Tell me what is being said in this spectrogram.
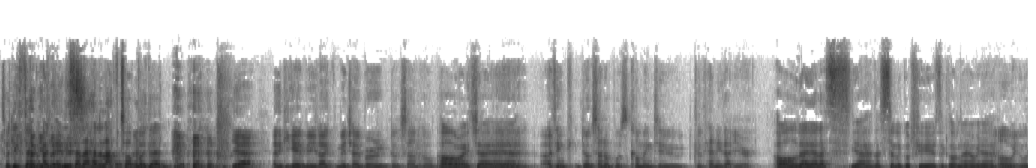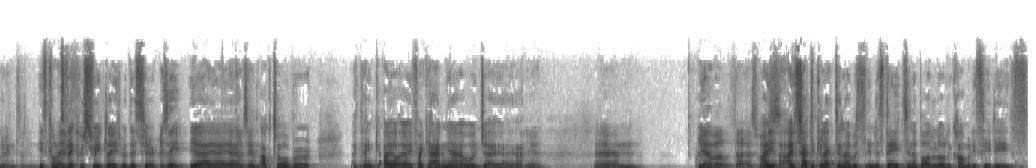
So at least I, How do you I, at least? I had a laptop by then. yeah, I think he gave me like Mitch Hedberg, Doug Stanhope. All right, yeah, yeah, yeah. I think Doug Stanhope was coming to Kilkenny that year. Oh, yeah, yeah, that's yeah, that's still a good few years ago now. Yeah, Oh, it would have been. he's coming to. Vicar Street later this year. Is he? Yeah, yeah, yeah. gonna see him? October, I think. I if I can, yeah, I would. Yeah, yeah, yeah. Yeah. Um, yeah, well, that, I suppose. I, I started collecting. I was in the States and I bought a load of comedy CDs.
